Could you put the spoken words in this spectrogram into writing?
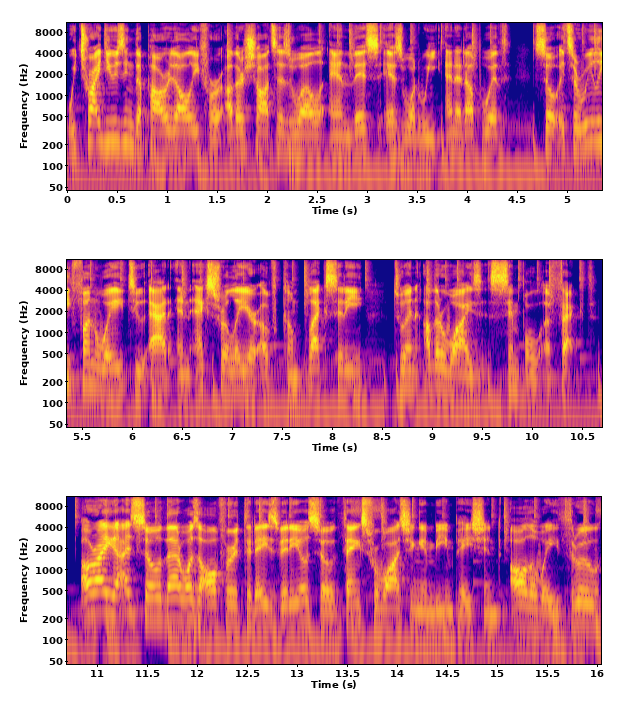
We tried using the power dolly for other shots as well, and this is what we ended up with, so it's a really fun way to add an extra layer of complexity to an otherwise simple effect. Alright guys, so that was all for today's video, so thanks for watching and being patient all the way through.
